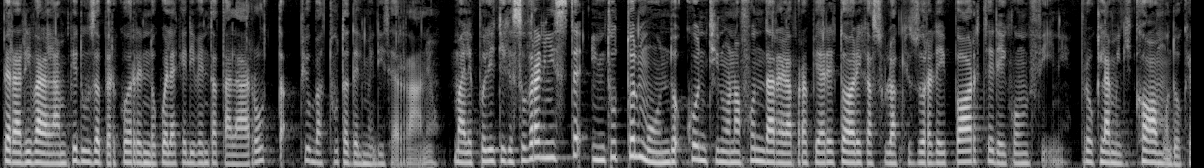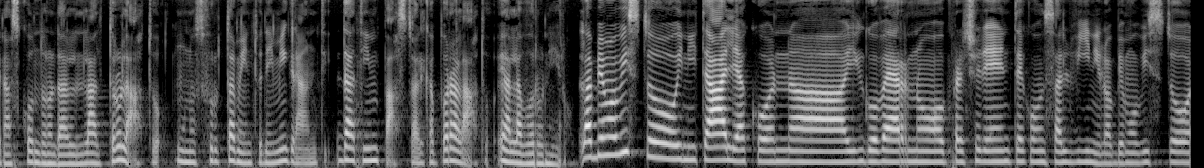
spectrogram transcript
per arrivare a Lampedusa percorrendo quella che è diventata la rotta più battuta del Mediterraneo. Ma le politiche sovraniste in tutto il mondo continuano a fondare la propria retorica sulla chiusura dei porti e dei confini, proclami di comodo che nascondono dall'altro lato uno sfruttamento dei migranti dati in pasto al caporalato e al lavoro nero. L'abbiamo visto in Italia con uh, il governo precedente, con Salvini, lo abbiamo visto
